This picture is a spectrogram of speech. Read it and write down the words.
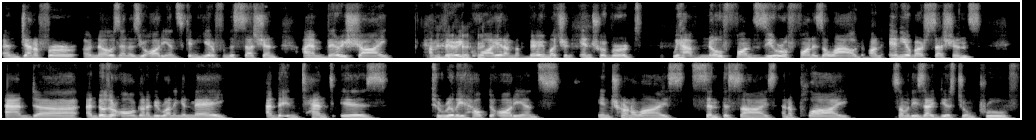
And Jennifer uh, knows, and as your audience can hear from this session, I am very shy. I'm very quiet. I'm very much an introvert. We have no fun, zero fun is allowed on any of our sessions. And uh, and those are all going to be running in May. And the intent is to really help the audience internalize, synthesize, and apply some of these ideas to improve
